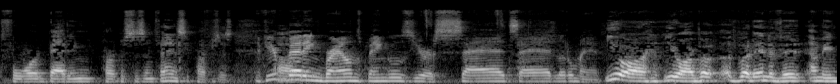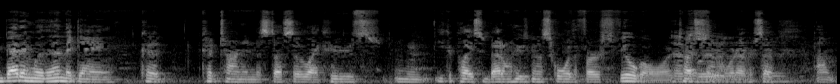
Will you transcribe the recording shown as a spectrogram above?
for betting purposes and fantasy purposes. If you're Uh, betting Browns Bengals, you're a sad, sad little man. You are, you are, but but individ, I mean, betting within the game could could turn into stuff. So like, who's? I mean, you could place a bet on who's going to score the first field goal or a touchdown or whatever. So, um,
